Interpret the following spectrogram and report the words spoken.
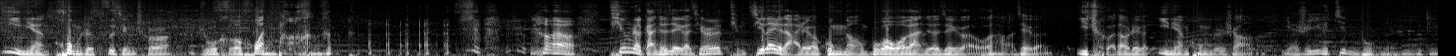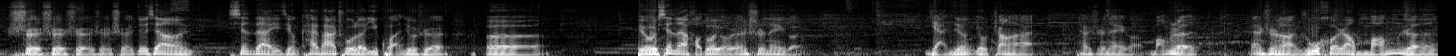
意念控制自行车如何换挡。听着感觉这个其实挺鸡肋的啊，这个功能。不过我感觉这个，我操，这个一扯到这个意念控制上，也是一个进步，也是一个进步。是是是是是，就像现在已经开发出了一款，就是呃，比如现在好多有人是那个眼睛有障碍，他是那个盲人，但是呢，如何让盲人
